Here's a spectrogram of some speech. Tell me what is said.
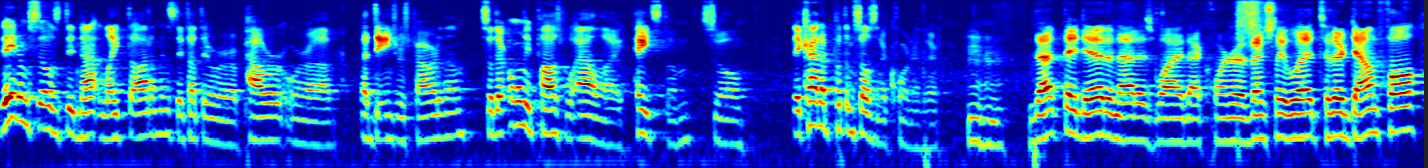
they themselves did not like the Ottomans. They thought they were a power or a, a dangerous power to them. So their only possible ally hates them. So they kind of put themselves in a corner there. Mm-hmm. That they did, and that is why that corner eventually led to their downfall.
